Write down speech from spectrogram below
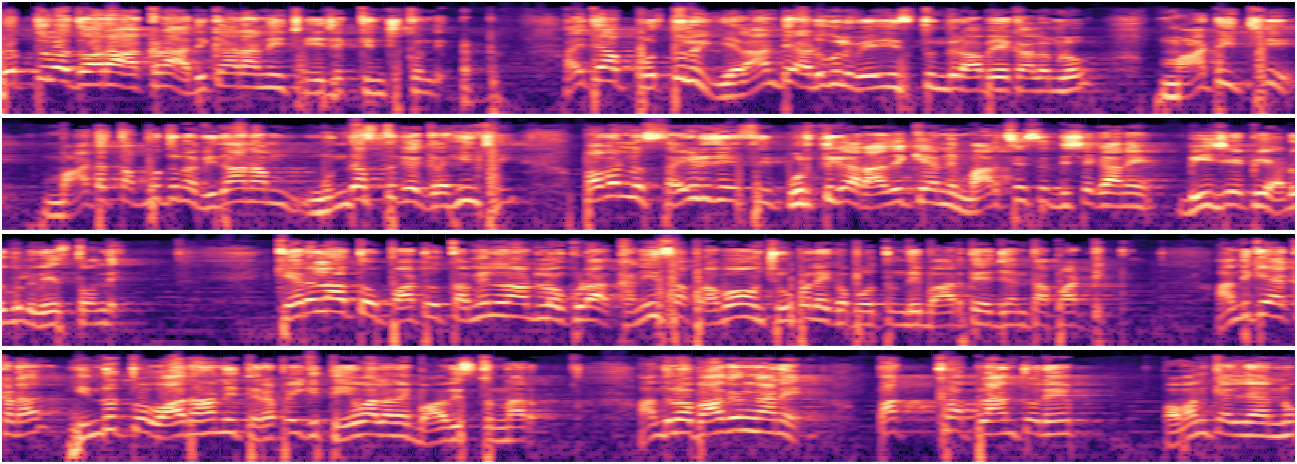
పొత్తుల ద్వారా అక్కడ అధికారాన్ని చేజెక్కించుకుంది. అయితే ఆ పొత్తులు ఎలాంటి అడుగులు వేయిస్తుంది రాబోయే కాలంలో? మాట ఇచ్చి మాట తప్పుతున్న విధానం ముందస్తుగా గ్రహించి పవన్ను సైడ్ చేసి పూర్తిగా రాజకీయాన్ని మార్చేసే దిశగానే బీజేపీ అడుగులు వేస్తోంది. కేరళతో పాటు తమిళనాడులో కూడా కనీస ప్రభావం చూపలేకపోతుంది భారతీయ జనతా పార్టీ. అందుకే అక్కడ హిందుత్వ వాదాన్ని తెరపైకి తేవాలని భావిస్తున్నారు. అందులో భాగంగానే పక్క ప్లాన్తోనే పవన్ కళ్యాణ్ను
